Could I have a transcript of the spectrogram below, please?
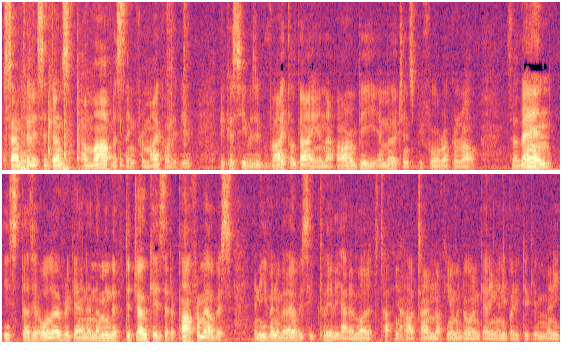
Sam Phillips had done a marvelous thing from my point of view, because he was a vital guy in that R&B emergence before rock and roll. So then he does it all over again, and I mean, the, the joke is that apart from Elvis, And even with Elvis, he clearly had a lot of t- hard time knocking on the door and getting anybody to give him any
